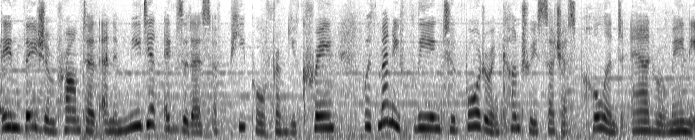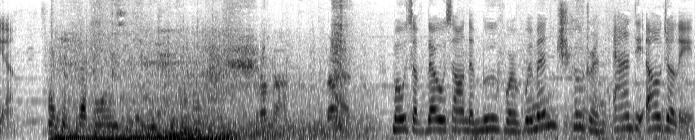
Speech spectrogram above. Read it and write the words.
The invasion prompted an immediate exodus of people from Ukraine, with many fleeing to bordering countries such as Poland and Romania. Most of those on the move were women, children, and the elderly,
